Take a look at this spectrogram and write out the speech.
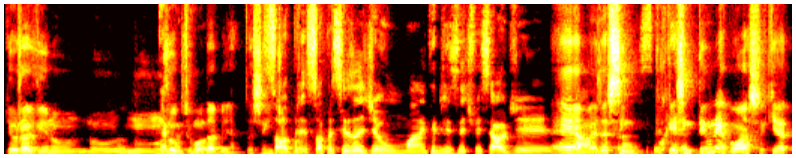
que eu já vi num, num, num É jogo de mundo aberto, assim, só, tipo, pre- só precisa de uma inteligência artificial de. de é, carro mas assim, porque assim, tem um negócio que é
